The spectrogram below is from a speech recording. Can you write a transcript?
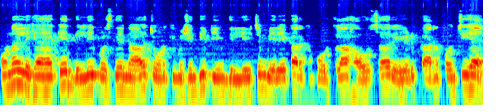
ਉਹਨਾਂ ਨੇ ਲਿਖਿਆ ਹੈ ਕਿ ਦਿੱਲੀ ਪੁਲਿਸ ਦੇ ਨਾਲ ਚੋਣ ਕਮਿਸ਼ਨ ਦੀ ਟੀਮ ਦਿੱਲੀ ਵਿੱਚ ਮੇਰੇ ਘਰ ਕਪੂਰਥਲਾ ਹਾਊਸ ਰੇਡ ਕਰਨ ਪਹੁੰਚੀ ਹੈ।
